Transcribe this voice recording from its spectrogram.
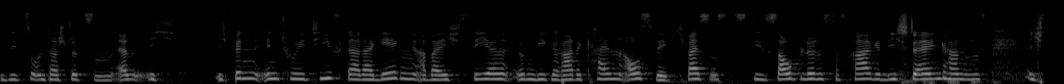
sie zu unterstützen. Also ich, ich bin intuitiv da dagegen, aber ich sehe irgendwie gerade keinen Ausweg. Ich weiß, es ist die saublödeste Frage, die ich stellen kann. Ich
